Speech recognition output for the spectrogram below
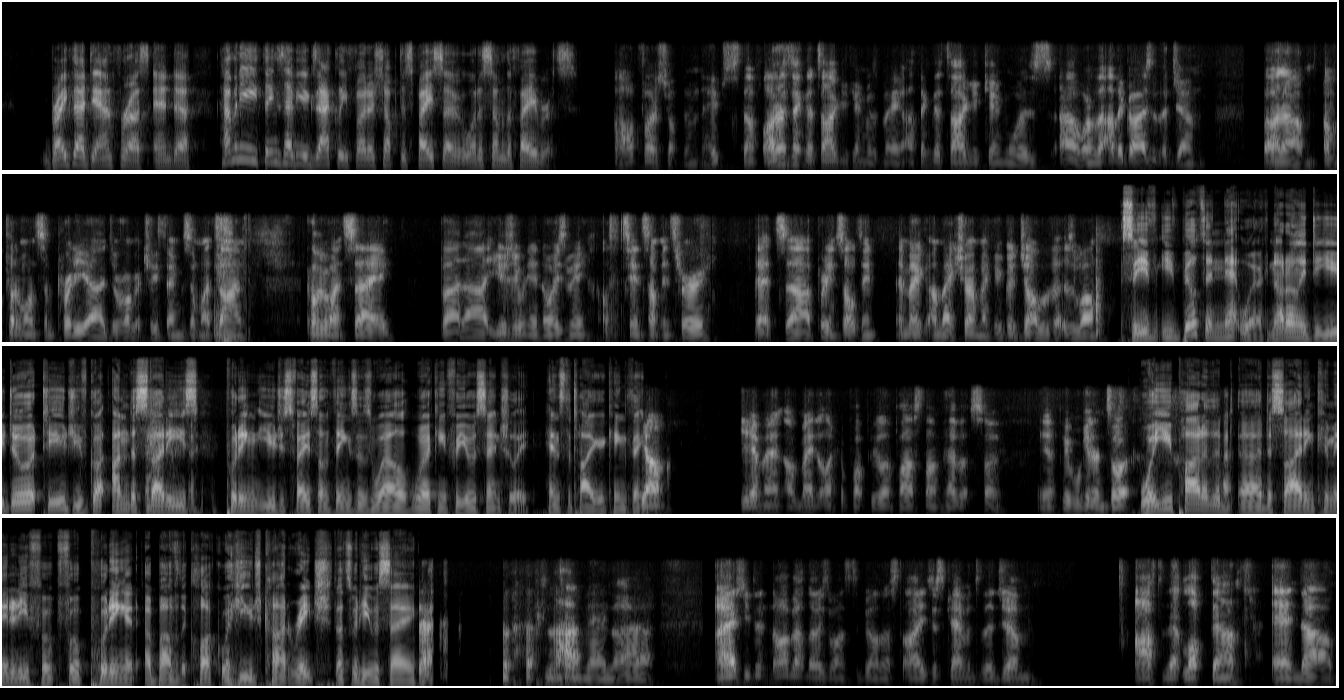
Break that down for us. And uh, how many things have you exactly Photoshopped his face over? What are some of the favorites? Oh, I photoshopped them heaps of stuff. I don't think the Tiger King was me. I think the Tiger King was uh, one of the other guys at the gym. But um, I've put him on some pretty uh, derogatory things in my time. Probably won't say, but uh, usually when he annoys me, I'll send something through that's uh, pretty insulting, and make I make sure I make a good job of it as well. So you've you've built a network. Not only do you do it to you, you've got understudies putting Huge's face on things as well, working for you essentially. Hence the Tiger King thing. Yeah, yeah, man. I've made it like a popular pastime habit, so yeah, people get into it. Were you part of the uh, deciding committee for for putting it above the clock where Huge can't reach? That's what he was saying. nah, man. Uh, I actually didn't know about those ones to be honest. I just came into the gym after that lockdown, and um,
